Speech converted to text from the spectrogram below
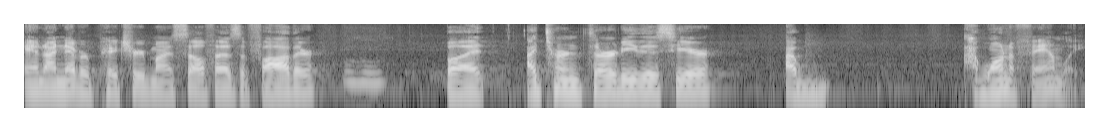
And I never pictured myself as a father. Mm-hmm. But I turned 30 this year. I, I want a family.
